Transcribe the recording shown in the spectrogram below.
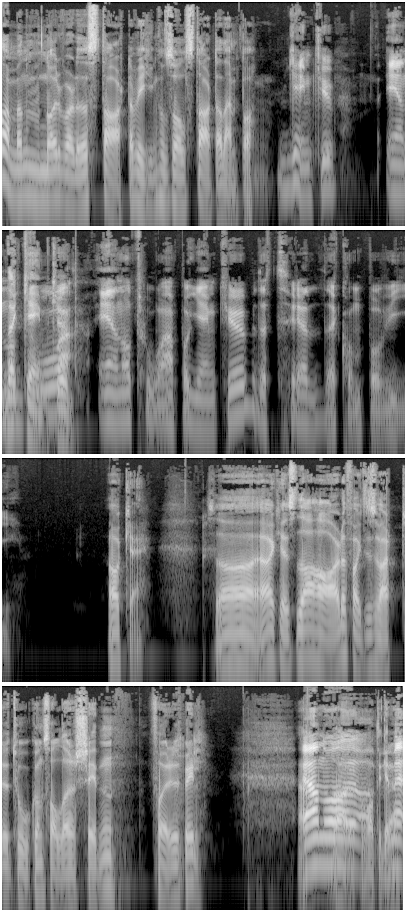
da, men når var det det starta? Hvilken konsoll starta den på? GameCube. En Det er GameCube. Én og to er på GameCube, det tredje kom på Wii. Ok. Så, ja, ok, så da har det faktisk vært to konsoller siden forrige spill. Ja, nå, men,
